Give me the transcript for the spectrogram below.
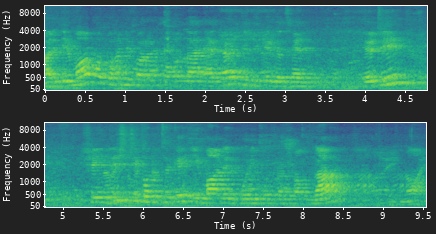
আর ইমাম আবু হানিফা একাই যেদিকে গেছেন, এটি সেই দৃষ্টিকোণ থেকে ইমানের পরিপূর্ণ সংজ্ঞা নয়।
